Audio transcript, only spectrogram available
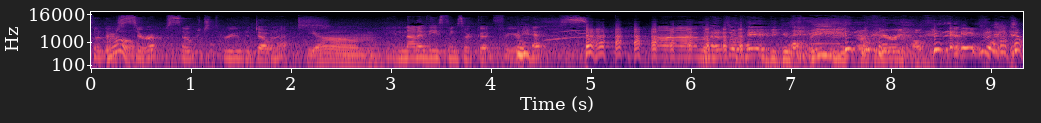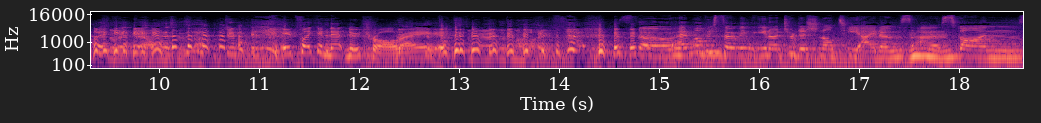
So there's Oh. syrup soaked through the donut. Yum. None of these things are good for your hips. um, But that's okay because these are very healthy. So it exactly. it's like a net neutral, right? That's the way I live my life. so, and we'll be serving, you know, traditional tea items, uh, scones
